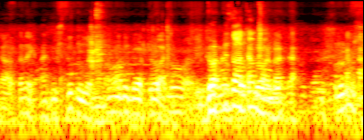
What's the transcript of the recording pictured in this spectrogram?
Ya arkadaş ben üçlü kullanıyorum ama bir de dörtlü var. Dörtlü zaten var bende. Şurada mısın?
